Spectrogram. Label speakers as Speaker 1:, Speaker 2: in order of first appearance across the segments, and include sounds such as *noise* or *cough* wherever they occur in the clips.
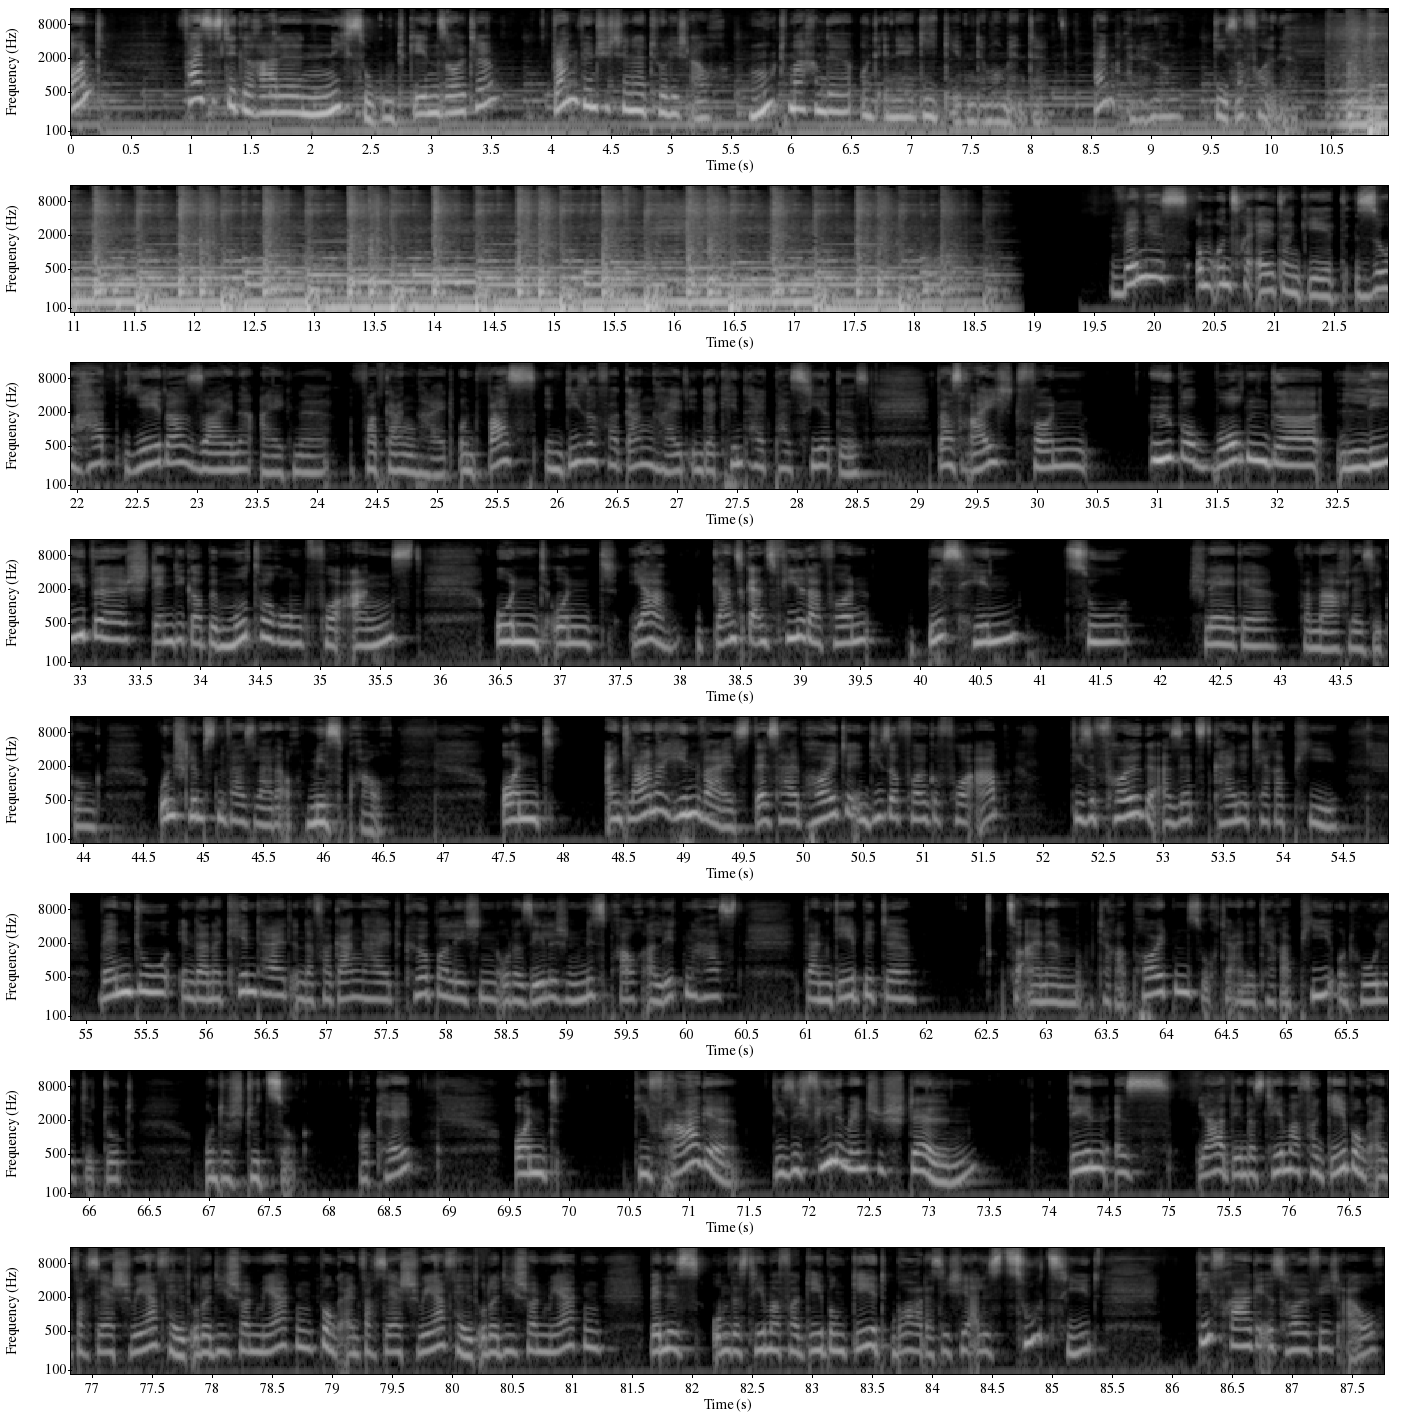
Speaker 1: und falls es dir gerade nicht so gut gehen sollte, dann wünsche ich dir natürlich auch mutmachende und energiegebende Momente beim Anhören dieser Folge. Wenn es um unsere Eltern geht, so hat jeder seine eigene Vergangenheit. Und was in dieser Vergangenheit, in der Kindheit passiert ist, das reicht von überbordender Liebe, ständiger Bemutterung vor Angst und, und ja, ganz, ganz viel davon bis hin zu Schläge, Vernachlässigung und schlimmstenfalls leider auch Missbrauch. Und ein kleiner Hinweis deshalb heute in dieser Folge vorab, diese Folge ersetzt keine Therapie. Wenn du in deiner Kindheit, in der Vergangenheit körperlichen oder seelischen Missbrauch erlitten hast, dann geh bitte zu einem Therapeuten, such dir eine Therapie und hole dir dort Unterstützung. Okay? Und die Frage, die sich viele Menschen stellen, denen es ja, denen das Thema Vergebung einfach sehr schwer fällt oder die schon merken, einfach sehr schwer fällt oder die schon merken, wenn es um das Thema Vergebung geht, boah, dass sich hier alles zuzieht. Die Frage ist häufig auch,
